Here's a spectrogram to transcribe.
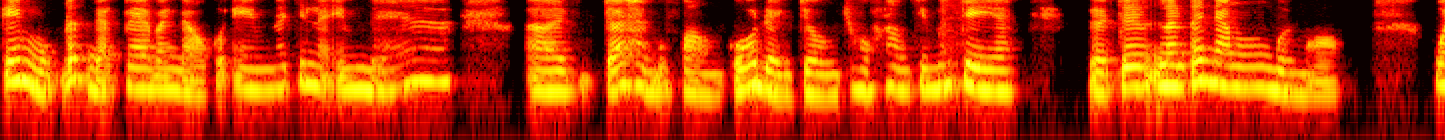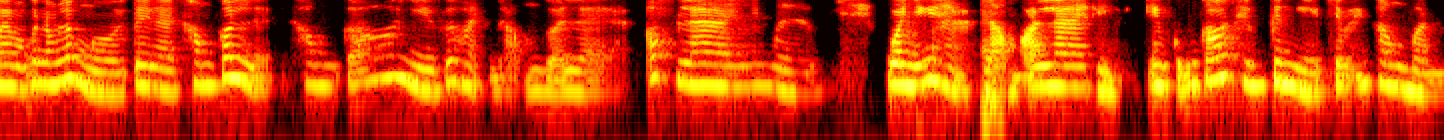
cái mục đích đặt ra ban đầu của em đó chính là em đã ờ, trở thành một phần của đoàn trường Trung học phổ thông chuyên Bến Tre. Rồi trên, lên tới năm 11 qua một cái năm lớp 10 tuy là không có lệ- không có nhiều cái hoạt động gọi là offline nhưng mà qua những cái hoạt động online thì em cũng có thêm kinh nghiệm cho bản thân mình.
